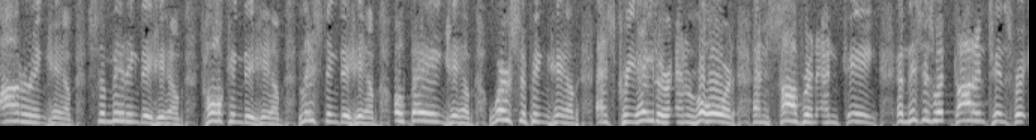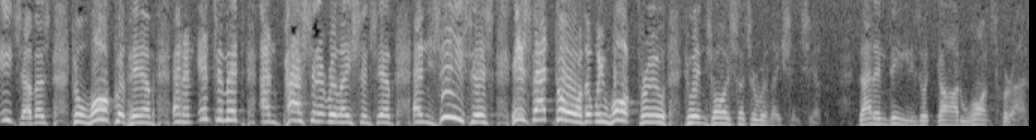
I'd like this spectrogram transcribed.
honoring Him, submitting to Him, talking to Him, listening to Him, obeying Him, worshiping Him as Creator and Lord and Sovereign and King. And this is what God intends for each of us to walk with Him in an intimate and passionate relationship. And Jesus is that door that we walk through to enjoy such a relationship. That indeed is what God wants for us.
